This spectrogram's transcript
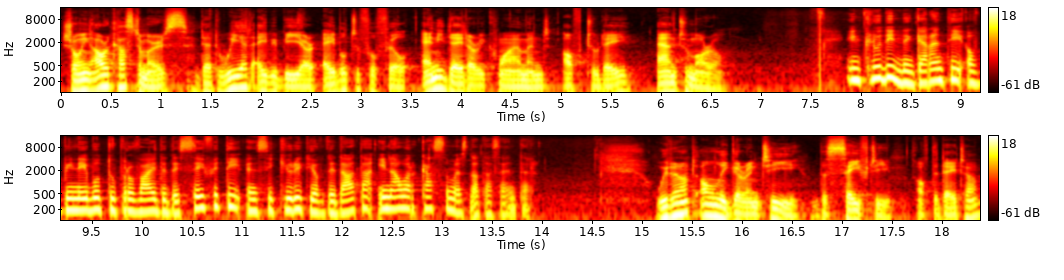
showing our customers that we at ABB are able to fulfill any data requirement of today and tomorrow. Including the guarantee of being able to provide the safety and security of the data in our customer's data center. We do not only guarantee the safety of the data,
